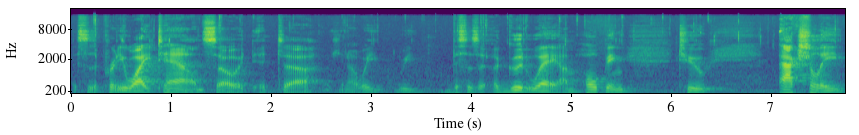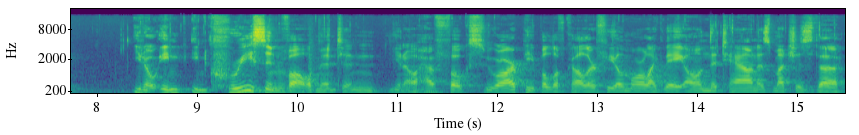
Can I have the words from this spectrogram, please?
this is a pretty white town, so it, it uh, you know, we, we, this is a, good way, I'm hoping, to actually, you know, in, increase involvement and, you know, have folks who are people of color feel more like they own the town as much as the,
